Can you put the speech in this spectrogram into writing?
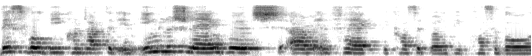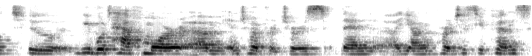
this will be conducted in English language, um, in fact, because it won't be possible to, we would have more um, interpreters than uh, young participants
